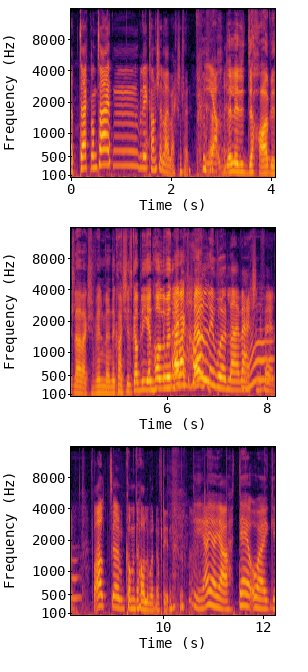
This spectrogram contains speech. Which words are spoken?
Attack on Titan blir kanskje live action-film. Ja. Eller det har blitt live action-film, men det kanskje skal bli en Hollywood live action-film. Hollywood live action-film. For alt skal komme til Hollywood nå for tiden. Ja, ja, ja. Det er òg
